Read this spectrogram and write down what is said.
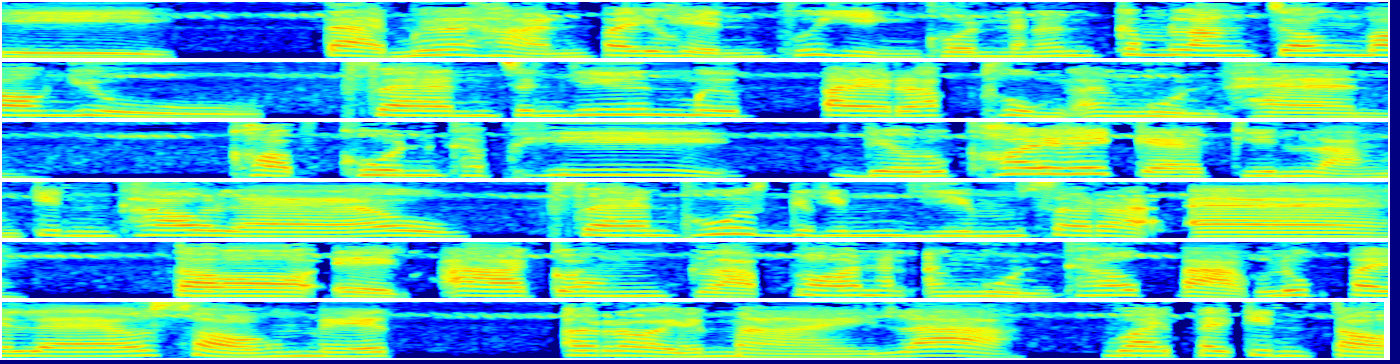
ที แต่เมื่อหันไปเห็นผู้หญิงคนนั้นกำลังจ้องมองอยู่ แฟนจึงยื่นมือไปรับถุงองุ่นแทน ขอบคุณค่ะพี่ เดี๋ยวค่อยให้แกกินหลังกินข้าวแล้ว แฟนพูดยิ้มยิ้มสระแอ ต่อเอกอากงกลับป้อนองุ่นเข้าปากลูกไปแล้วสองเม็ด อร่อยไหมล่ะ ไว้ไปกินต่อ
